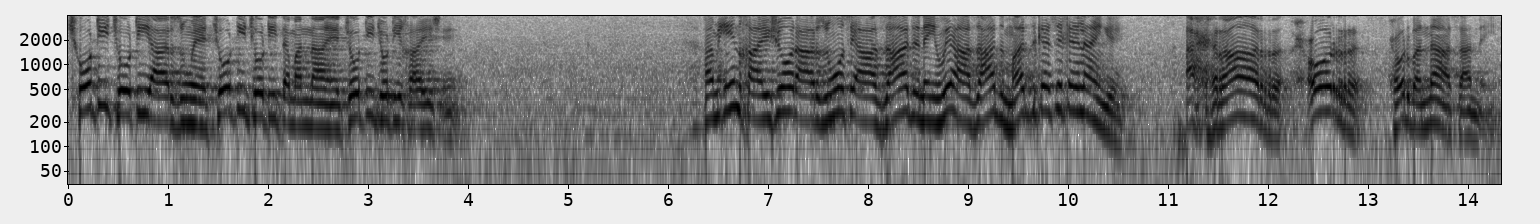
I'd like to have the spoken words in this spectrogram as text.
छोटी छोटी आरजुएँ छोटी छोटी तमन्नाएँ छोटी छोटी ख्वाहिशें। हम इन ख्वाहिशों और आरजुओं से आज़ाद नहीं हुए। आज़ाद मर्द कैसे कहलाएँगे? अहरार, हुर। हुर बनना आसान नहीं है।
